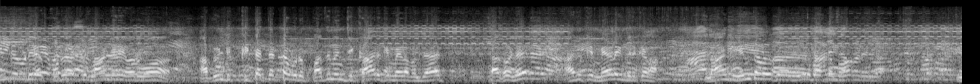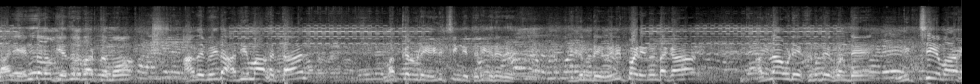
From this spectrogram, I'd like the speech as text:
எங்களுடைய பொருளாதாரத்தில் நாங்களே வருவோம் அப்படின்ட்டு கிட்டத்தட்ட ஒரு பதினஞ்சு காருக்கு மேலே வந்த தகவல் அதுக்கு மேலே இருக்கலாம் நாங்கள் எந்த அளவுக்கு எதிர்பார்த்தோமோ நாங்கள் எந்த அளவுக்கு எதிர்பார்த்தோமோ அதை விட அதிகமாகத்தான் மக்களுடைய எழுச்சி இங்கே தெரிகிறது. இதனுடைய வெளிப்பாடு என்னண்டாக்கா அல்லாவுடைய கிருபை கொண்டு நிச்சயமாக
